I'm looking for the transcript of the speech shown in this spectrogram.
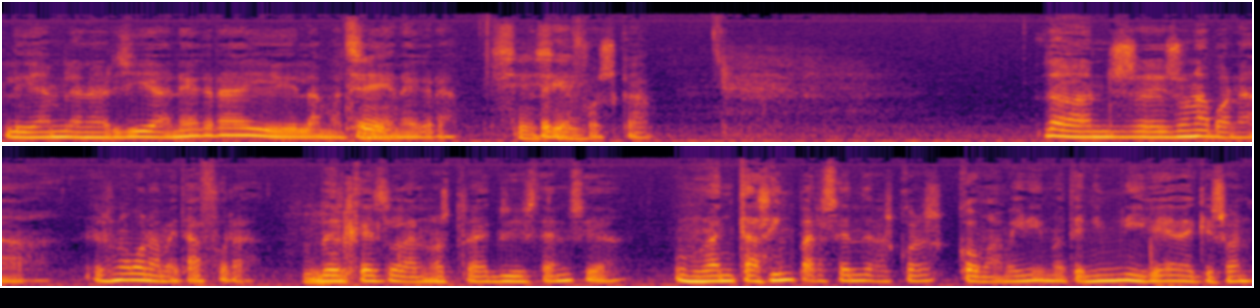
Li diem l'energia negra i la matèria sí. negra, sí, matèria sí. fosca. Doncs és una bona, és una bona metàfora mm. del que és la nostra existència. Un 95% de les coses, com a mínim, no tenim ni idea de què són.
